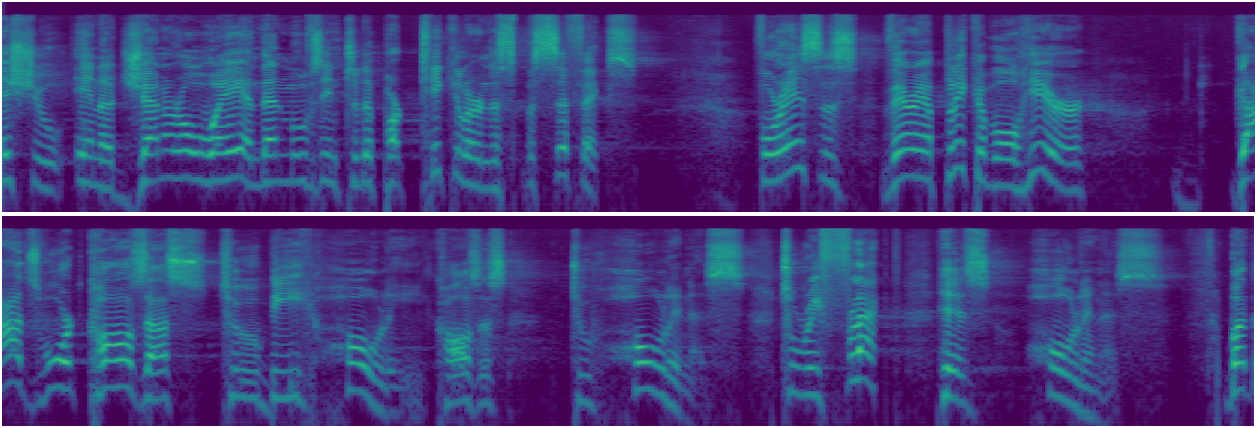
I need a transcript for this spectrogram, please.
issue in a general way and then moves into the particular and the specifics. For instance, very applicable here, God's Word calls us to be holy, calls us to holiness, to reflect His holiness. But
